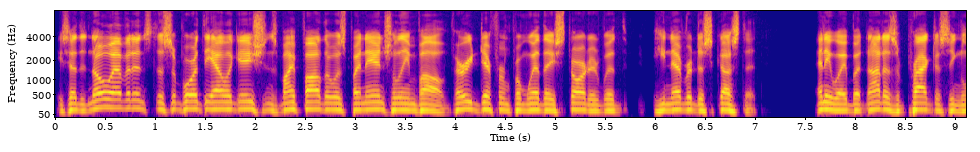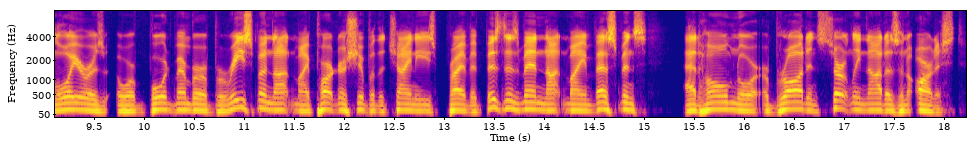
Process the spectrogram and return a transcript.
He said there's no evidence to support the allegations. My father was financially involved, very different from where they started with he never discussed it. Anyway, but not as a practicing lawyer or board member of Burisma, not my partnership with a Chinese private businessman, not my investments at home nor abroad, and certainly not as an artist.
